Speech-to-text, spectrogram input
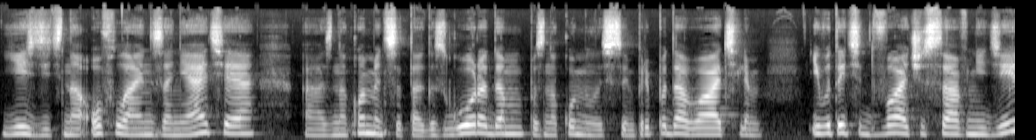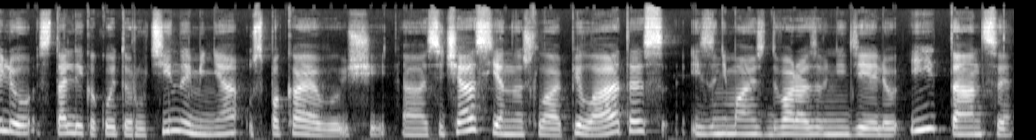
ездить на офлайн занятия, а, знакомиться так с городом, познакомилась с своим преподавателем. И вот эти два часа в неделю стали какой-то рутиной меня успокаивающей. А сейчас я нашла пилатес и занимаюсь два раза в неделю, и танцы.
